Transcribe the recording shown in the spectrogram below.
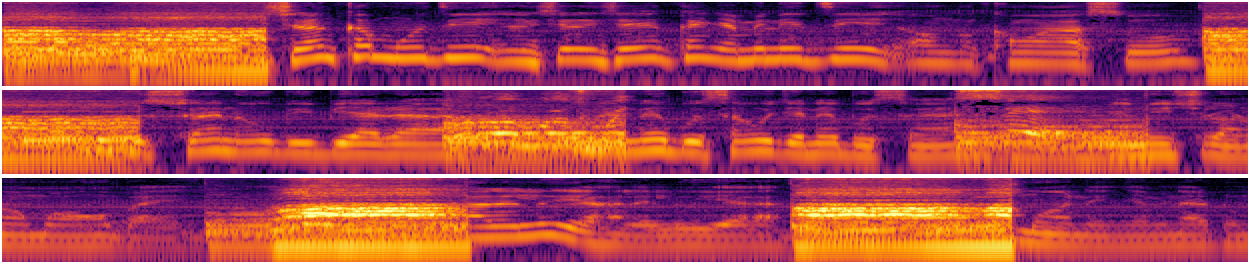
Shanka Moody and Shanka Yaminidi on Kawaso, Busan, Ubi Biara, Nebusan, Ujanebusan, and Mishra on my Hallelujah, hallelujah. Good morning, Yaminadum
